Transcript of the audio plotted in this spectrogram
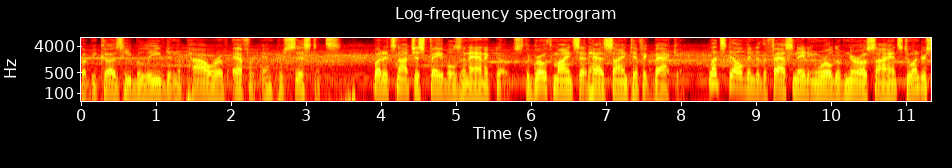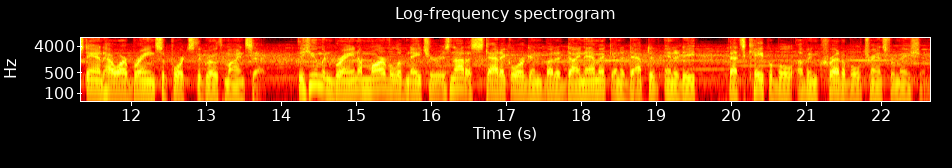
but because he believed in the power of effort and persistence. But it's not just fables and anecdotes. The growth mindset has scientific backing. Let's delve into the fascinating world of neuroscience to understand how our brain supports the growth mindset. The human brain, a marvel of nature, is not a static organ but a dynamic and adaptive entity that's capable of incredible transformation.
